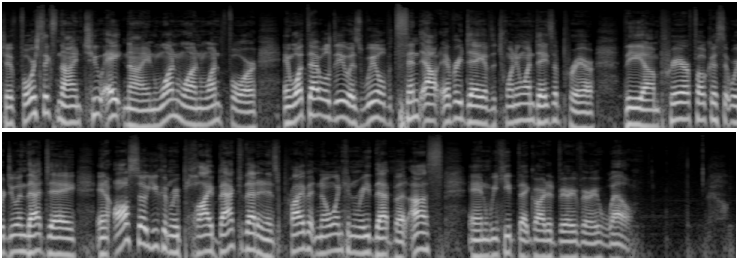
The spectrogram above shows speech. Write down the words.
to 469 289 1114. And what that will do is we'll send out every day of the 21 days of prayer the um, prayer focus that we're doing that day. And also, you can reply back to that, and it's private. No one can read that but us. And we keep that guarded very, very well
